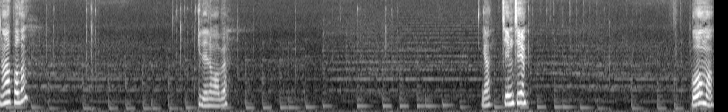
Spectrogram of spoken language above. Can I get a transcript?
Ne yapalım? Gidelim abi. Ya tim tim. Go mu?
